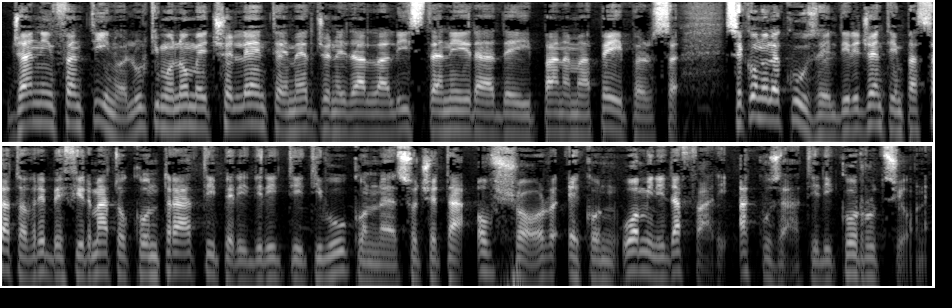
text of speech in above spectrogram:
Gianni Infantino è l'ultimo nome eccellente a emergere dalla lista nera dei Panama Papers. Secondo le accuse, il dirigente in passato avrebbe firmato contratti per i diritti TV con società offshore e con uomini d'affari accusati di corruzione.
